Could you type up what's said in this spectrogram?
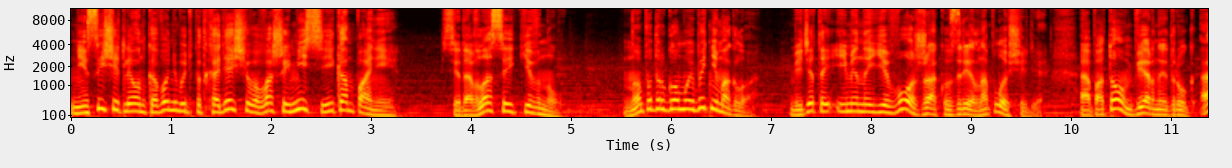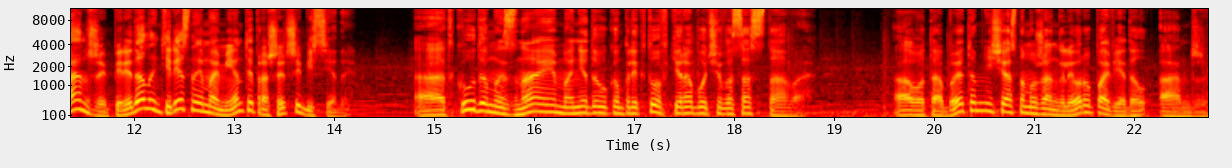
не сыщет ли он кого-нибудь подходящего вашей миссии и компании. Седовласый кивнул. Но по-другому и быть не могло. Ведь это именно его Жак узрел на площади, а потом верный друг Анжи передал интересные моменты прошедшей беседы. А откуда мы знаем о недоукомплектовке рабочего состава? А вот об этом несчастному жонглеру поведал Анджи.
